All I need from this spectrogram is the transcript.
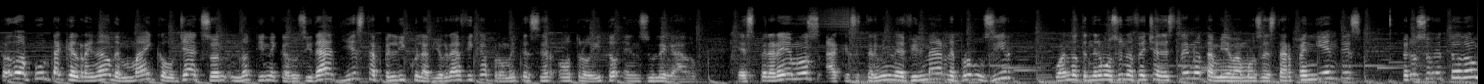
todo apunta a que el reinado de Michael Jackson no tiene caducidad y esta película biográfica promete ser otro hito en su legado. Esperaremos a que se termine de filmar, de producir, cuando tendremos una fecha de estreno también vamos a estar pendientes, pero sobre todo,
